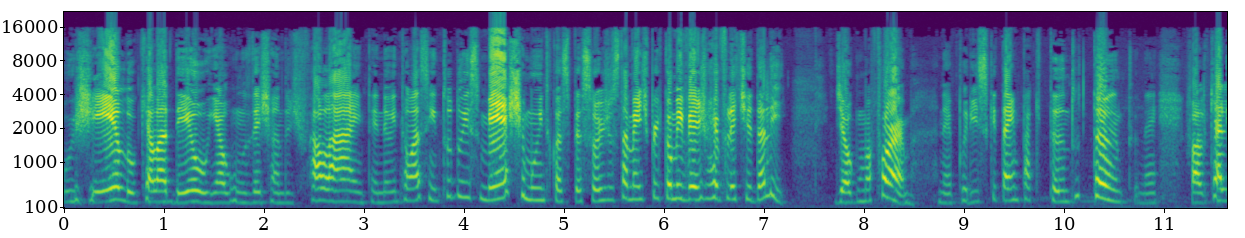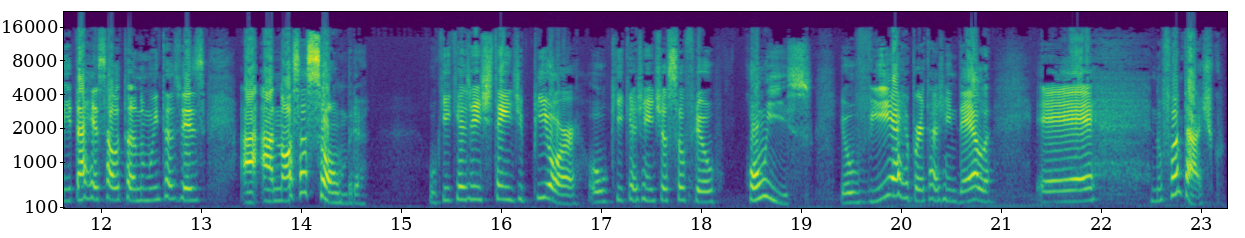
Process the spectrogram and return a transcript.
o, o, gelo que ela deu em alguns deixando de falar, entendeu? Então, assim, tudo isso mexe muito com as pessoas justamente porque eu me vejo refletida ali de alguma forma, né? Por isso que está impactando tanto, né? Falo que ali está ressaltando muitas vezes a, a, nossa sombra. O que, que a gente tem de pior, ou o que, que a gente já sofreu com isso. Eu vi a reportagem dela é, no Fantástico.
